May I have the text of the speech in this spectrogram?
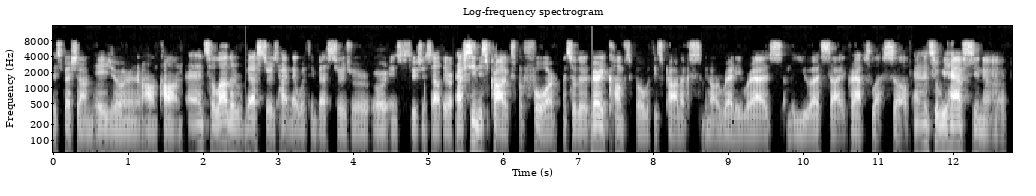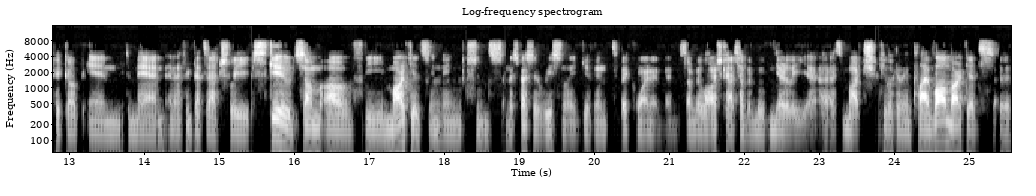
especially on Asia or in Hong Kong. And so a lot of the investors, high net worth investors or, or institutions out there have seen these products before. And so they're very comfortable with these products, you know, already, whereas on the US side, perhaps less so. And so we have seen a pickup in demand. And I think that's actually skewed some of the markets in, in and especially recently given Bitcoin and, and some of the large caps have haven't moved nearly uh, as much. If you look at the implied vol markets, the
